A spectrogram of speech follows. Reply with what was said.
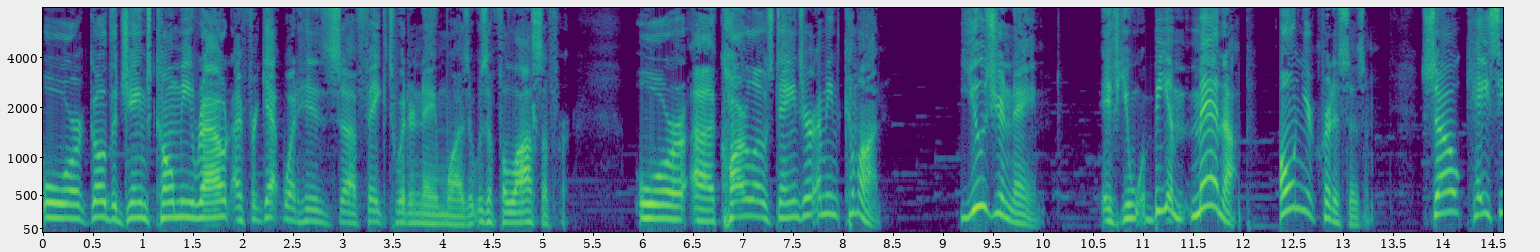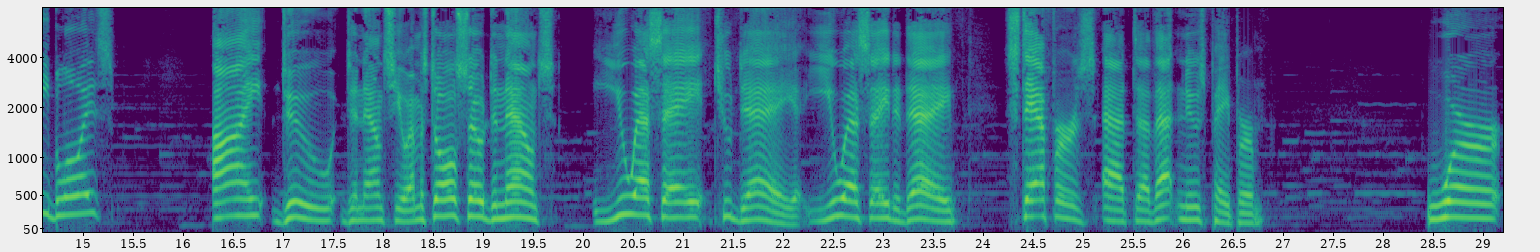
or go the James Comey route, I forget what his uh, fake Twitter name was. It was a philosopher. Or uh, Carlos Danger. I mean, come on. Use your name. If you be a man up, own your criticism. So, Casey Bloys, I do denounce you. I must also denounce USA Today. USA Today staffers at uh, that newspaper were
